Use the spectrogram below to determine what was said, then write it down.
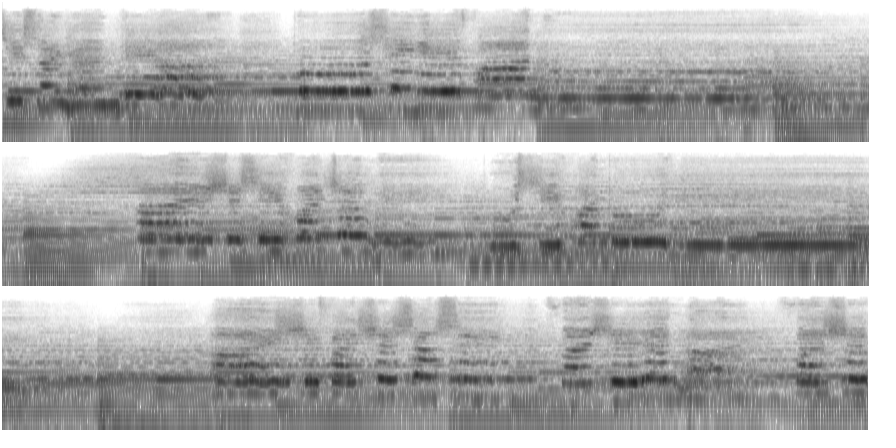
计算人的恶，不轻易发怒。爱是喜欢真理，不喜欢不义。爱是凡事相信，凡事忍耐，凡事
